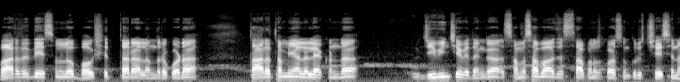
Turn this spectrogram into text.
భారతదేశంలో భవిష్యత్ తరాలందరూ కూడా తారతమ్యాలు లేకుండా జీవించే విధంగా సమసమాజ స్థాపన కోసం కృషి చేసిన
